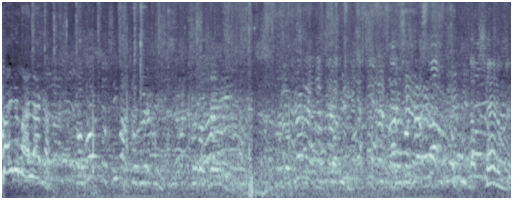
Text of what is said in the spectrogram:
Μα είναι μαλάκα. Τα ξέρουμε.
